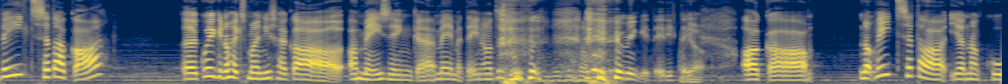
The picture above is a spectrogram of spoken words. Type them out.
Veits seda ka, kuigi noh, eks ma olen ise ka amazing äh, meeme teinud mingeid editeid aga no veits seda ja nagu,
